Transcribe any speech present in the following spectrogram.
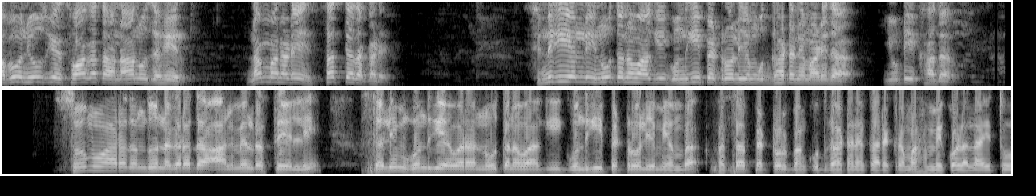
ಅಬು ನ್ಯೂಸ್ಗೆ ಸ್ವಾಗತ, ನಾನು ಜಹೀರ್. ನಮ್ಮ ನಡೆ ಸತ್ಯದ ಕಡೆ. ಸಿಂದಗಿಯಲ್ಲಿ ನೂತನವಾಗಿ ಗುಂದಗಿ ಪೆಟ್ರೋಲಿಯಂ ಉದ್ಘಾಟನೆ ಮಾಡಿದ ಯುಟಿ ಖಾದರ್. ಸೋಮವಾರದಂದು ನಗರದ ಆಲ್ಮೇಲ್ ರಸ್ತೆಯಲ್ಲಿ ಸಲೀಂ ಗುಂದ್ಗಿ ಅವರ ನೂತನವಾಗಿ ಗುಂದಗಿ ಪೆಟ್ರೋಲಿಯಂ ಎಂಬ ಹೊಸ ಪೆಟ್ರೋಲ್ ಬಂಕ್ ಉದ್ಘಾಟನೆ ಕಾರ್ಯಕ್ರಮ ಹಮ್ಮಿಕೊಳ್ಳಲಾಯಿತು.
